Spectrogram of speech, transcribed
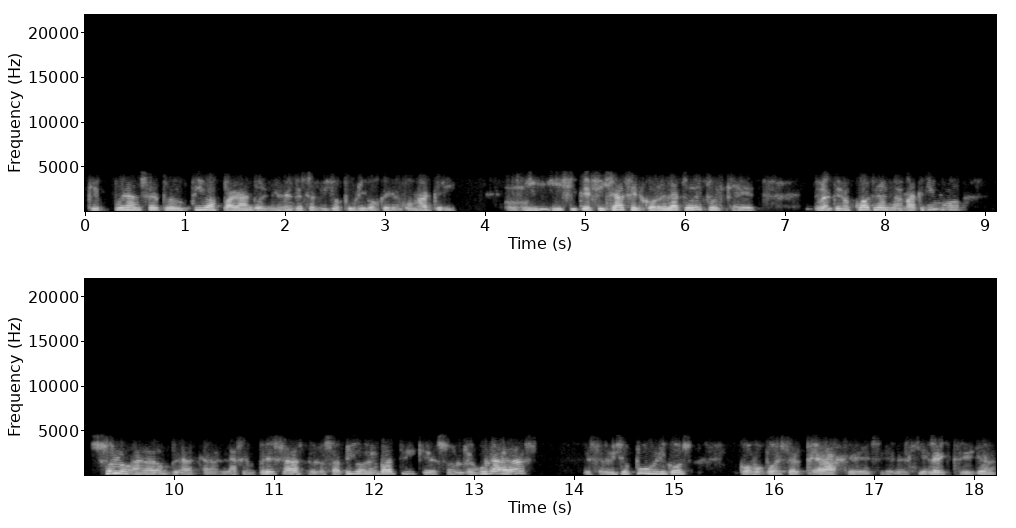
que puedan ser productivas pagando el nivel de servicios públicos que dejó Macri. Y, y si te fijas, el correlato de esto es que durante los cuatro años del macrismo solo ganaron plata las empresas de los amigos de Matri que son reguladas de servicios públicos, como puede ser peajes, energía eléctrica,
